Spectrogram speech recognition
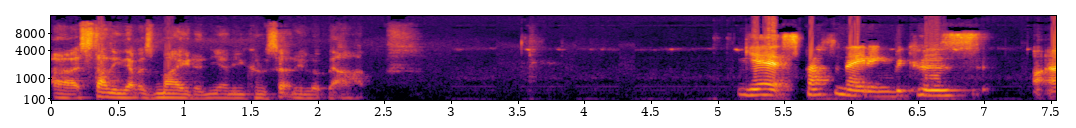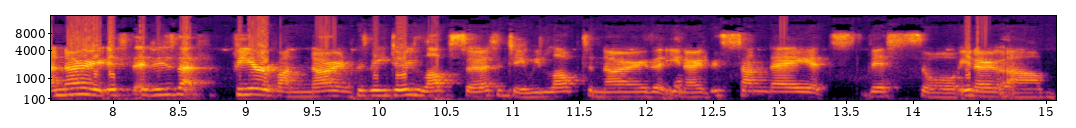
uh, study that was made. And yeah, you can certainly look that up. Yeah, it's fascinating because I know it's it is that fear of unknown because we do love certainty. We love to know that you know this Sunday it's this or you know um,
